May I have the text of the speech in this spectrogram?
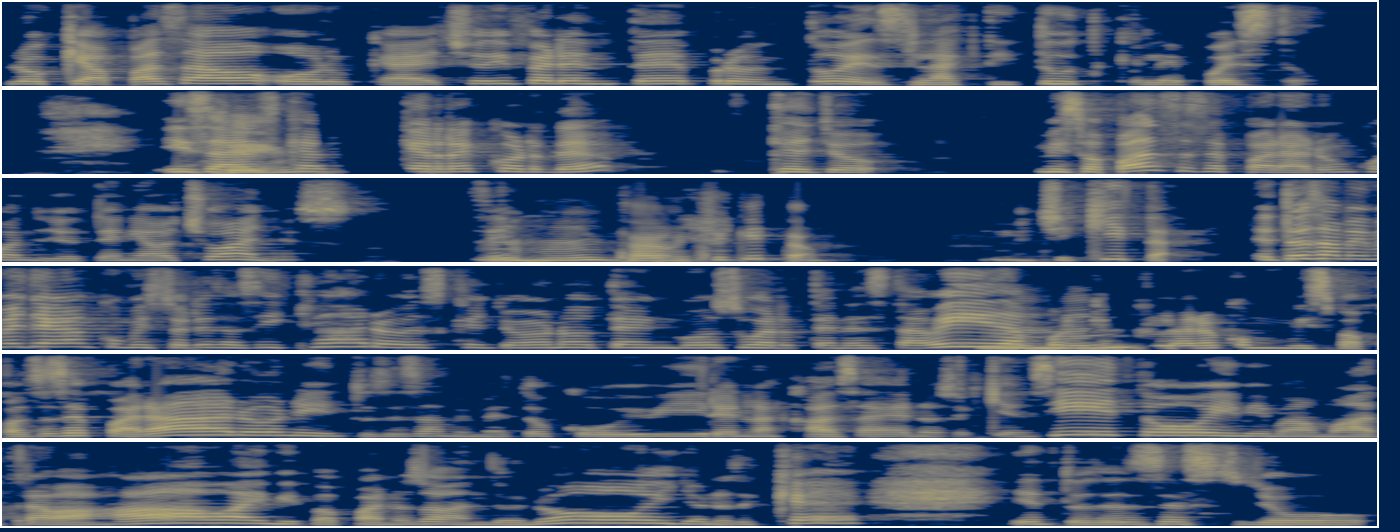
lo que ha pasado o lo que ha hecho diferente de pronto es la actitud que le he puesto. Y sabes qué, recordé? Que yo, mis papás se separaron cuando yo tenía ocho años. ¿sí? estaba muy chiquita. Muy chiquita. Entonces a mí me llegan como historias así, claro, es que yo no tengo suerte en esta vida, porque claro, como mis papás se separaron y entonces a mí me tocó vivir en la casa de no sé quiéncito y mi mamá trabajaba y mi papá nos abandonó y yo no sé qué. Y entonces esto yo,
